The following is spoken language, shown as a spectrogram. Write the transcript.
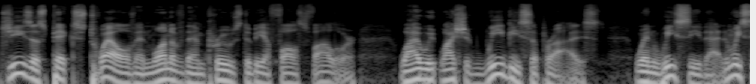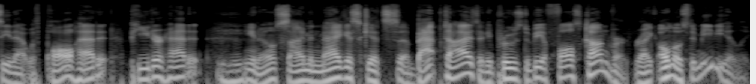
Jesus picks 12 and one of them proves to be a false follower, why, we, why should we be surprised when we see that? And we see that with Paul had it, Peter had it, Mhm. you know, Simon Magus gets uh, baptized and he proves to be a false convert, right? Almost immediately.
